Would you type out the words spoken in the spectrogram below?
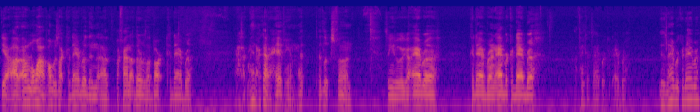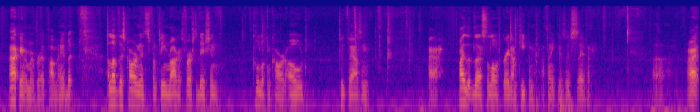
yeah, I, I, don't know why. I've always liked Kadabra. Then uh, I found out there was a Dark Kadabra. I was like, man, I gotta have him. That that looks fun. So you know, we got Abra, Kadabra, and Abracadabra. I think it's Abracadabra. Is it Abracadabra? I can't remember at the top of my head, but I love this card, and it's from Team Rocket's first edition. Cool looking card, old, 2000. Uh, probably the, that's the lowest grade I'm keeping. I think is this seven. Uh, all right,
